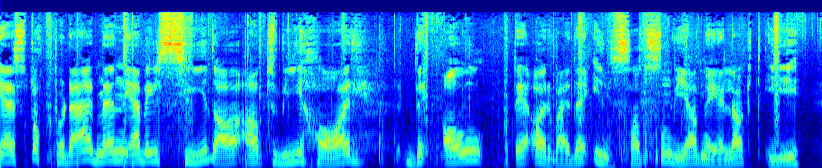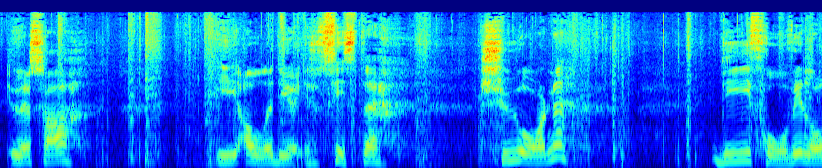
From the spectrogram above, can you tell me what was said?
jeg, stopper der, men jeg vil si da at vi har det, all det arbeidet, innsatsen vi har nedlagt i USA i alle de siste sju årene, de får vi nå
